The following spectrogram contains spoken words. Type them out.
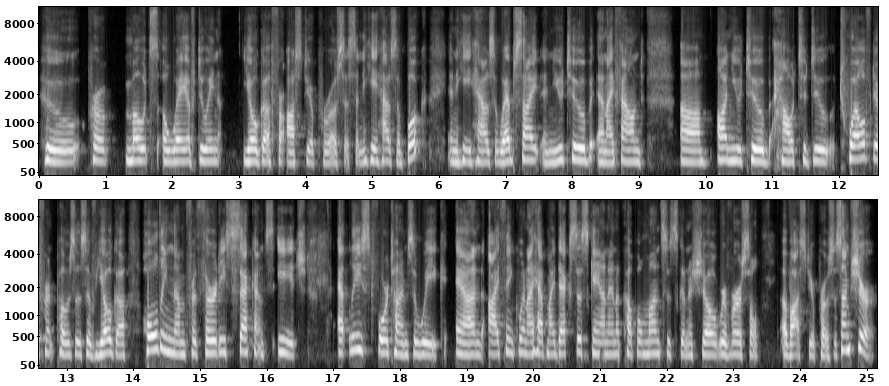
who promotes a way of doing yoga for osteoporosis. And he has a book and he has a website and YouTube. And I found um, on YouTube how to do 12 different poses of yoga, holding them for 30 seconds each, at least four times a week. And I think when I have my DEXA scan in a couple months, it's going to show reversal of osteoporosis. I'm sure.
